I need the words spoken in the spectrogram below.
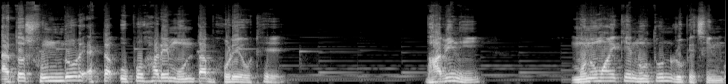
এত সুন্দর একটা উপহারে মনটা ভরে ওঠে। ভাবিনি মনোময়কে নতুন রূপে চিনব।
